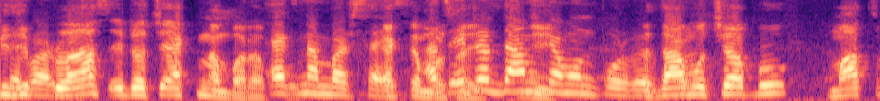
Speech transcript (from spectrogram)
কেজি প্লাস এটা হচ্ছে এক নাম্বার আপু। এক নাম্বার নাম্বার আচ্ছা, এটার দাম কেমন পড়বে দাম হচ্ছে আপু মাত্র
